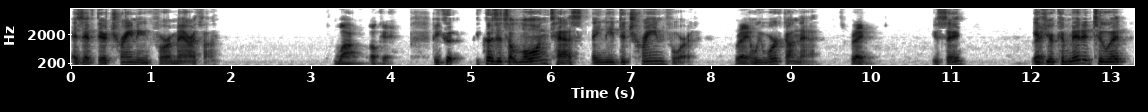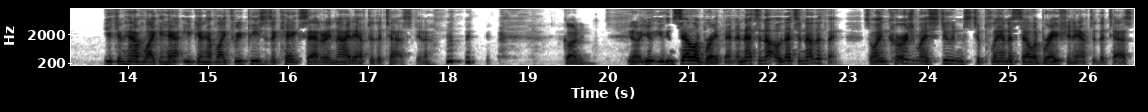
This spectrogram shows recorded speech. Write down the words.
as if they're training for a marathon. Wow. Okay. Because because it's a long test, they need to train for it. Right. And we work on that. Right. You see? Right. If you're committed to it, you can have like a ha- you can have like three pieces of cake Saturday night after the test. You know. Got it. You know, you, you can celebrate then, and that's another oh, that's another thing. So I encourage my students to plan a celebration after the test,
